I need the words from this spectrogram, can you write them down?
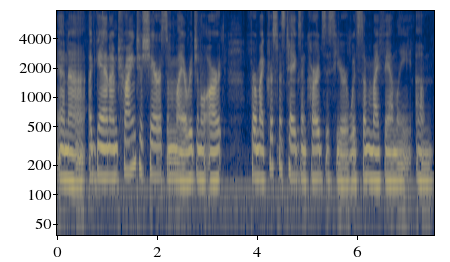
And uh, again, I'm trying to share some of my original art for my Christmas tags and cards this year with some of my family um,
